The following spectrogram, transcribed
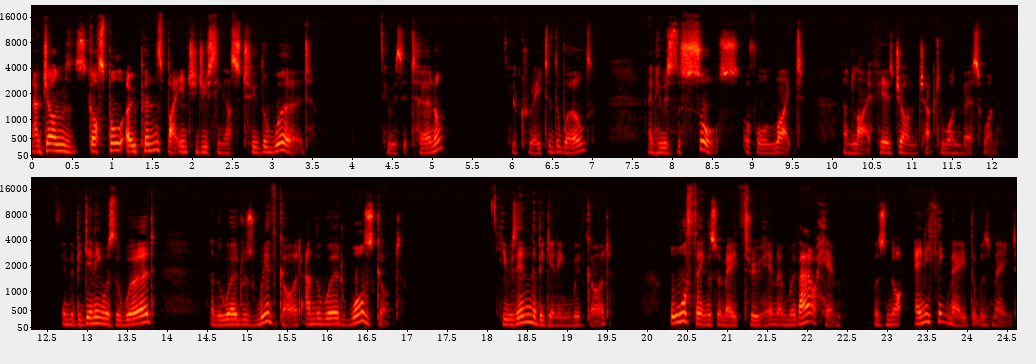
Now, John's Gospel opens by introducing us to the Word, who is eternal, who created the world, and who is the source of all light and life. Here's John chapter 1 verse 1. In the beginning was the Word, and the Word was with God, and the Word was God. He was in the beginning with God. All things were made through him, and without him was not anything made that was made.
